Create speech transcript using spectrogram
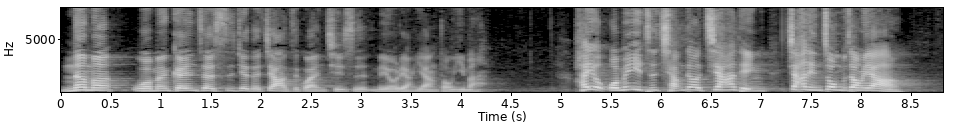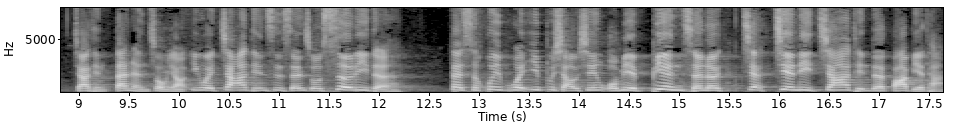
那么我们跟这世界的价值观其实没有两样，同意吗？还有，我们一直强调家庭，家庭重不重要？家庭当然重要，因为家庭是神所设立的。但是会不会一不小心，我们也变成了建建立家庭的巴别塔？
